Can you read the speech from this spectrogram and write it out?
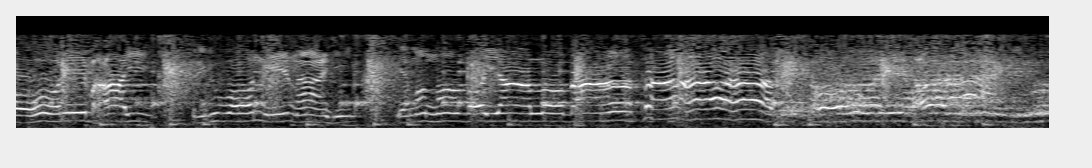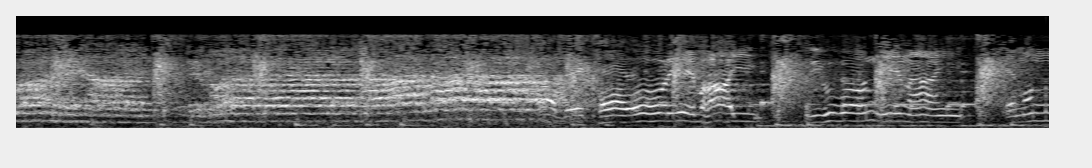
দেখো রে ভাই, ত্রিভুবনে নাহি, এমন দয়াল দাতা। ভাই, ত্রিভুবনে নাই এমন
